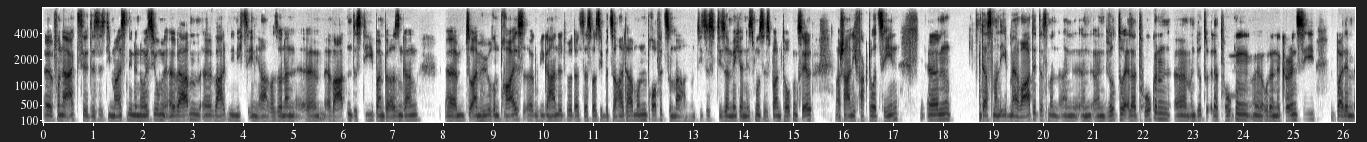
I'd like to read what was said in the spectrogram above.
äh, von der Aktie? Das ist die meisten, die eine Neuemission erwerben, äh, behalten die nicht zehn Jahre, sondern äh, erwarten, dass die beim Börsengang ähm, zu einem höheren Preis irgendwie gehandelt wird als das, was sie bezahlt haben, um einen Profit zu machen. Und dieses, dieser Mechanismus ist beim Token Sale wahrscheinlich Faktor 10. Ähm, dass man eben erwartet, dass man ein, ein, ein virtueller Token, äh, ein virtueller Token äh, oder eine Currency bei dem,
